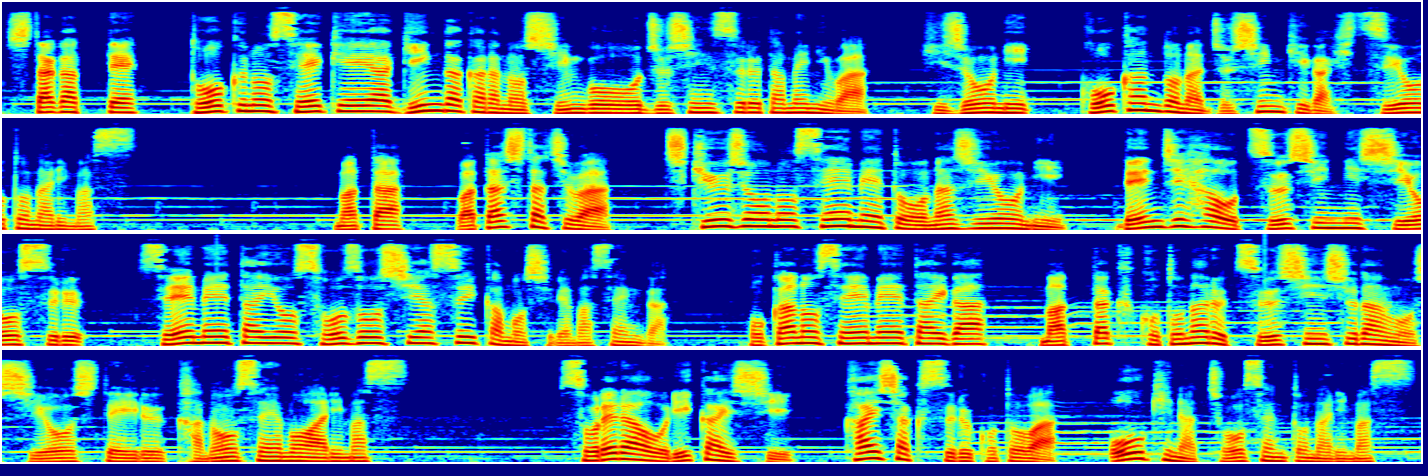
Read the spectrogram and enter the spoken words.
したがって、遠くの星系や銀河からの信号を受信するためには、非常に高感度な受信機が必要となります。また、私たちは地球上の生命と同じように、電磁波を通信に使用する生命体を想像しやすいかもしれませんが、他の生命体が全く異なる通信手段を使用している可能性もあります。それらを理解し、解釈することは大きな挑戦となります。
